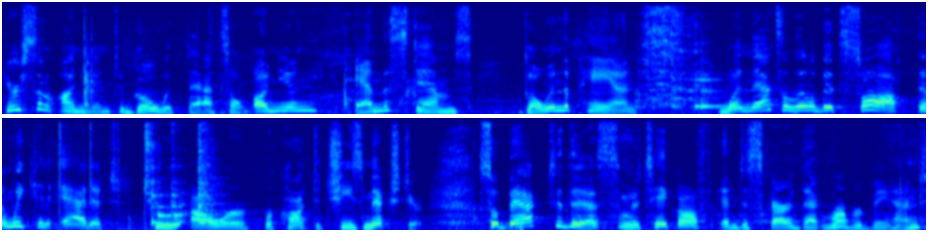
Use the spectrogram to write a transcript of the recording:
here's some onion to go with that. So onion and the stems go in the pan. When that's a little bit soft, then we can add it to our ricotta cheese mixture. So back to this, I'm going to take off and discard that rubber band.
